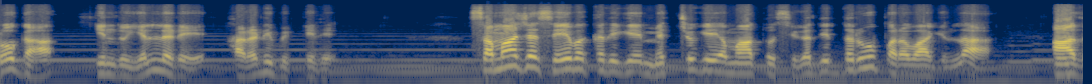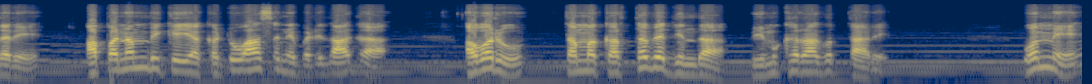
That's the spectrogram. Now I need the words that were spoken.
ರೋಗ ಇಂದು ಎಲ್ಲೆಡೆ ಹರಡಿಬಿಟ್ಟಿದೆ. ಸಮಾಜ ಸೇವಕರಿಗೆ ಮೆಚ್ಚುಗೆಯ ಮಾತು ಸಿಗದಿದ್ದರೂ ಪರವಾಗಿಲ್ಲ, ಆದರೆ ಅಪನಂಬಿಕೆಯ ಕಟುವಾಸನೆ ಬಡಿದಾಗ ಅವರು ತಮ್ಮ ಕರ್ತವ್ಯದಿಂದ ವಿಮುಖರಾಗುತ್ತಾರೆ. ಒಮ್ಮೆ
